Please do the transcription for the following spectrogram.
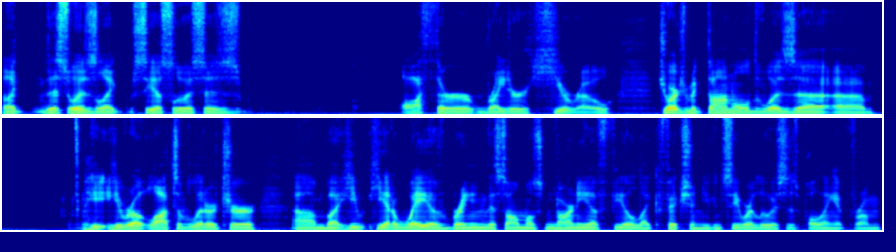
Like this was like C.S. Lewis's author, writer, hero. George MacDonald was uh, uh, he he wrote lots of literature, um, but he he had a way of bringing this almost Narnia feel like fiction. You can see where Lewis is pulling it from,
